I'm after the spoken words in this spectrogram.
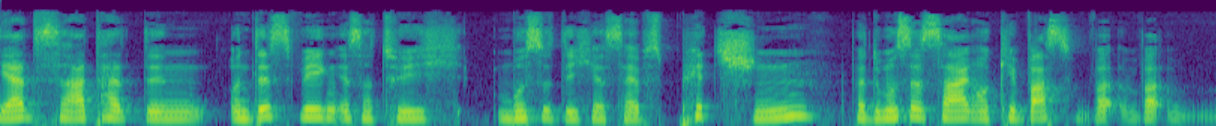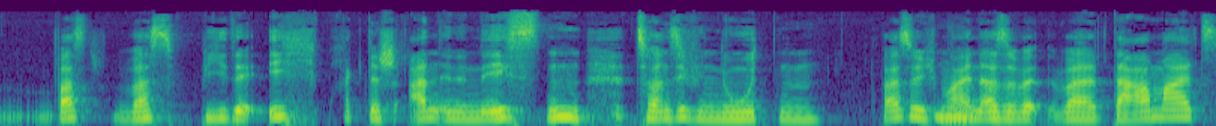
ja, das hat halt den, und deswegen ist natürlich, musst du dich ja selbst pitchen, weil du musst ja sagen, okay, was, was, was, was biete ich praktisch an in den nächsten 20 Minuten? Weißt du, ich meine? Mhm. Also, weil damals,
